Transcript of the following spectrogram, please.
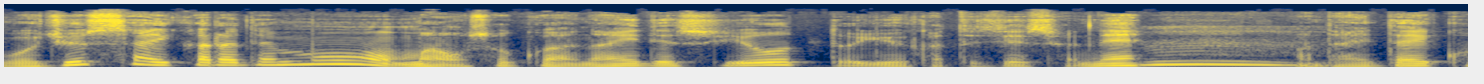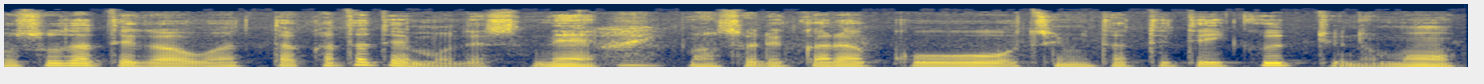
50歳からでも、まあ遅くはないですよという形ですよね。うん。まあ、大体子育てが終わった方でもですね、はい。まあそれからこう積み立てていくっていうのも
